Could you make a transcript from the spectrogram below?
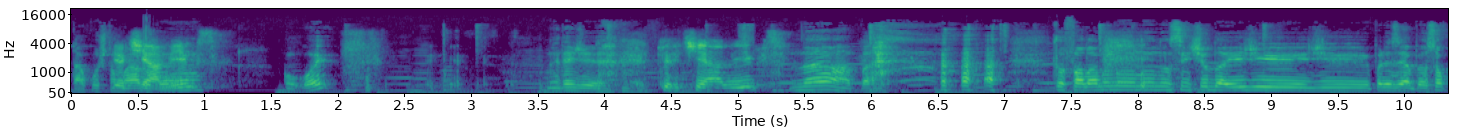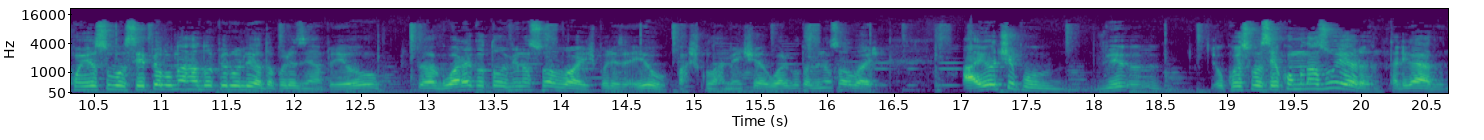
tá acostumado Eu tinha com... amigos? Com... Oi? não entendi. Que eu tinha amigos? Não, rapaz. Tô falando no, no, no, sentido aí de, de, por exemplo, eu só conheço você pelo narrador piruleta, por exemplo. Eu, agora que eu tô ouvindo a sua voz, por exemplo, eu, particularmente, agora que eu tô ouvindo a sua voz. Aí eu, tipo, eu conheço você como na zoeira, tá ligado?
